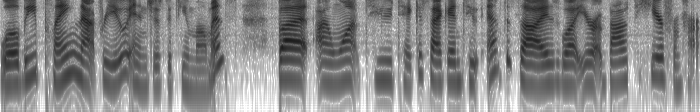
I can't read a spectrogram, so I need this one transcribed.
We'll be playing that for you in just a few moments, but I want to take a second to emphasize what you're about to hear from her.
